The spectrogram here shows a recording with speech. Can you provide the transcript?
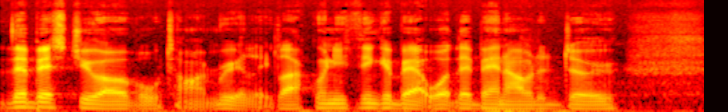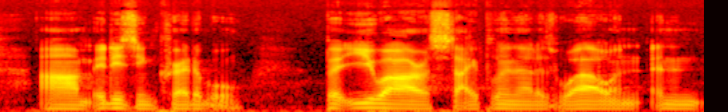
the best duo of all time. Really, like when you think about what they've been able to do, um, it is incredible. But you are a staple in that as well. And and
